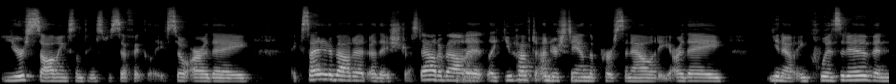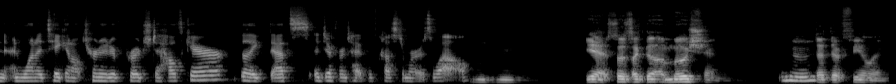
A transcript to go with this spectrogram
you're solving something specifically. So are they excited about it? Are they stressed out about Right. it? Like you have to understand the personality. Are they you know, inquisitive and, and want to take an alternative approach to healthcare, like that's a different type of customer as well. hmm Yeah. So it's like the emotion hmm that they're feeling,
